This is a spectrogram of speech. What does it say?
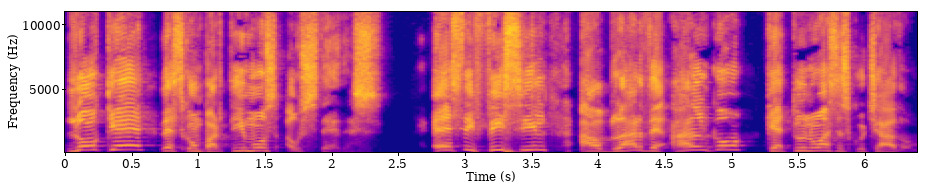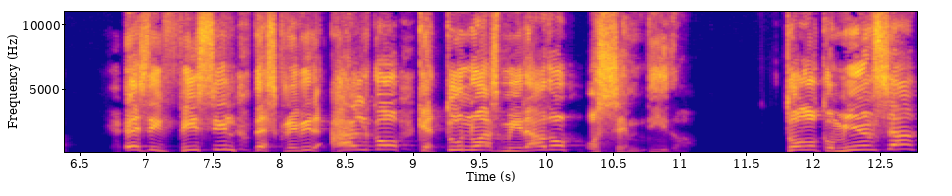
lo que les compartimos a ustedes. Es difícil hablar de algo que tú no has escuchado. Es difícil describir algo que tú no has mirado o sentido. Todo comienza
